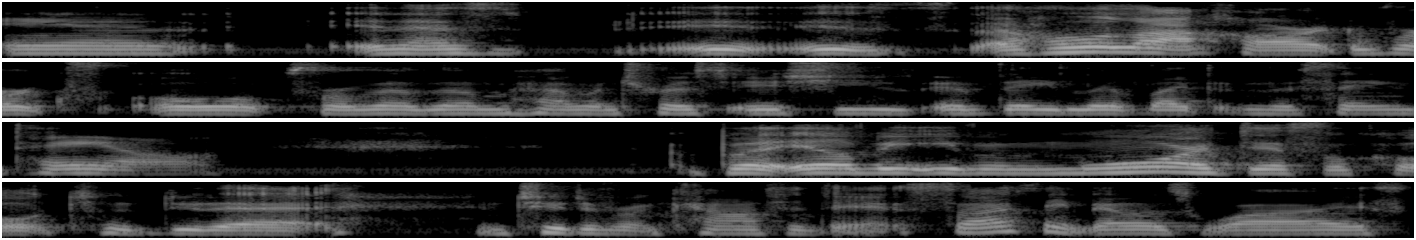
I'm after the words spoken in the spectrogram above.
And and as it is a whole lot hard to work for, for them having trust issues if they live like in the same town. But it'll be even more difficult to do that in two different continents. So I think that was wise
